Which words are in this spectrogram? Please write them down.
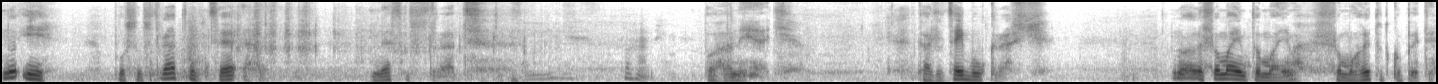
Ну і по субстрату це не субстрат. Поганий. Поганий геть. Кажу, цей був краще. Ну, але що маємо, то маємо. Що могли тут купити.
